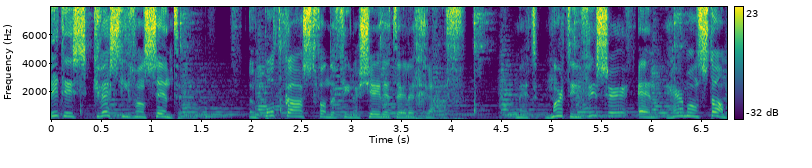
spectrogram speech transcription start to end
Dit is Kwestie van Centen, een podcast van de Financiële Telegraaf. Met Martin Visser en Herman Stam.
